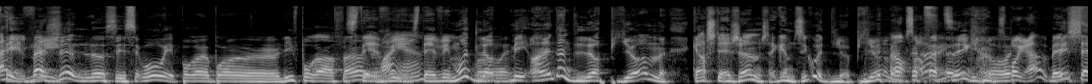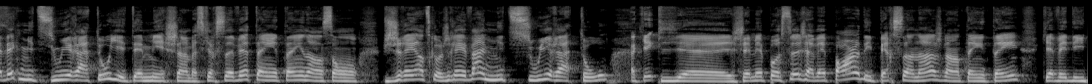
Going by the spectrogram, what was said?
Hey, imagine, là, c'est, c'est, ouais, ouais, pour un, pour un livre pour enfants. C'était. Ouais, V, hein? c'était V. Moi, de Ouais, l'op- ouais. mais en même temps, de l'opium, quand j'étais jeune, j'étais comme, tu sais quoi, de l'opium? Non, C'est pas grave. Mais je savais que Mitsui Rato, il était méchant parce qu'il recevait Tintin dans son. Puis je rêvais, en tout cas, je rêvais à Mitsui Rato. OK. Puis euh, j'aimais pas ça. J'avais peur des personnages dans Tintin qui avaient des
